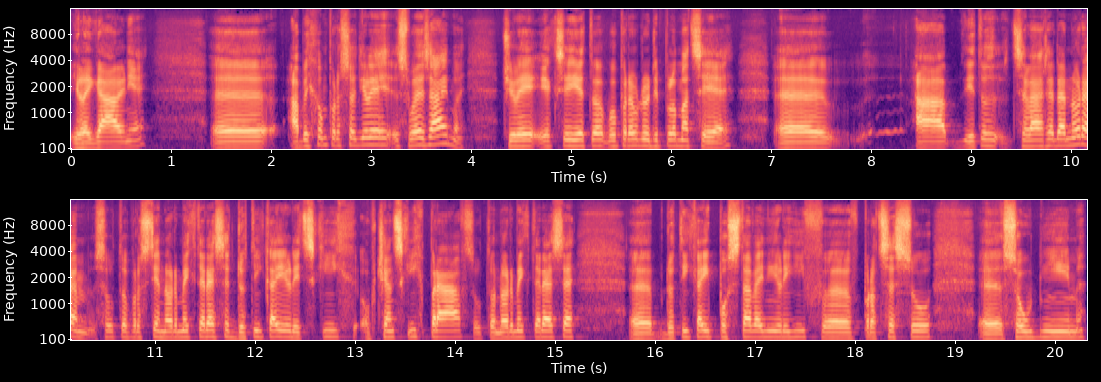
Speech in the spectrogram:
ilegálně, abychom prosadili svoje zájmy. Čili jak si je to opravdu diplomacie, a je to celá řada norem. Jsou to prostě normy, které se dotýkají lidských občanských práv, jsou to normy, které se Eh, dotýkají postavení lidí v, v procesu eh, soudním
